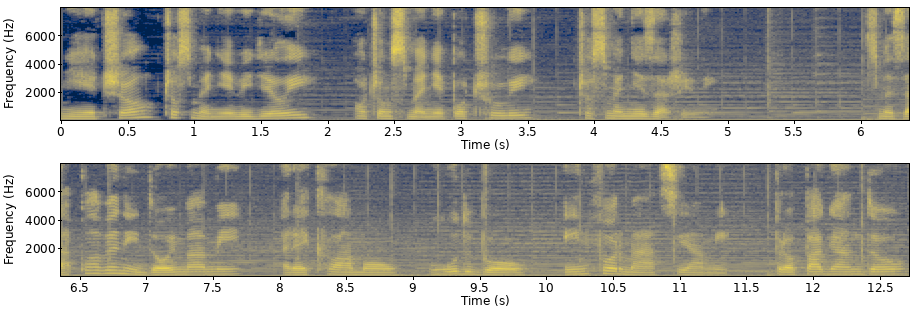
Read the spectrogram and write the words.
Niečo, čo sme nevideli, o čom sme nepočuli, čo sme nezažili. Sme zaplavení dojmami, reklamou, hudbou, informáciami, propagandou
